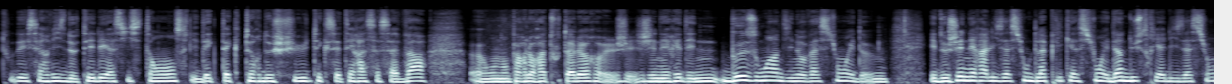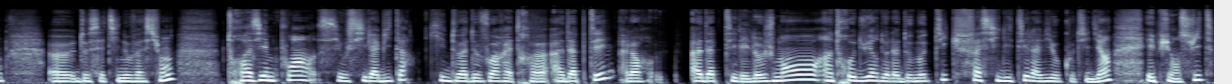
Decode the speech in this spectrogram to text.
tous des services de téléassistance les détecteurs de chute, etc. Ça, ça va. Euh, on en parlera tout à l'heure. Euh, générer des besoins d'innovation et de et de généralisation de l'application et d'industrialisation euh, de cette innovation. Troisième point, c'est aussi l'habitat qui doit devoir être adapté. Alors adapter les logements, introduire de la domotique, faciliter la vie au quotidien. Et puis ensuite,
